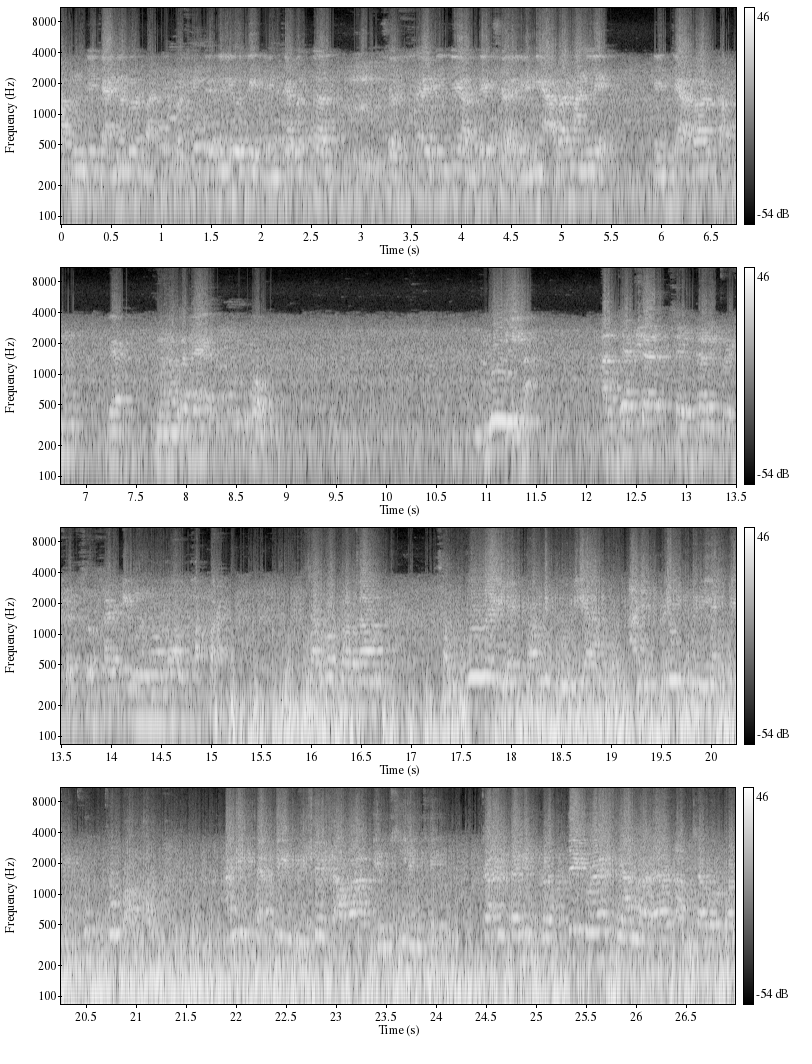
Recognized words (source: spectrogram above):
आपण जे चॅनलवर बातमी प्रसिद्ध केली होती त्यांच्याबद्दल सोसायटीचे अध्यक्ष यांनी आभार मानले. त्यांचे आभार आपण मनोगत आहे. हो. मी अध्यक्ष सेंट्रल परिषद सोसायटी मनोहरराव थापड सर्वप्रथम संपूर्ण इलेक्ट्रॉनिक मीडिया आणि प्रिंट मीडियाचे खूप खूप आभार आणि त्यातील विशेष आभार एम सी एनचे कारण त्यांनी प्रत्येक वेळेस या लढ्यात आमच्याबरोबर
